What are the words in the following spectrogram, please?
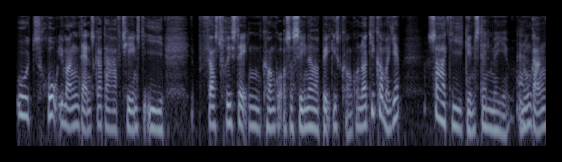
utrolig mange danskere, der har haft tjeneste i først fristaten Kongo, og så senere Belgisk Kongo. Når de kommer hjem, så har de genstande med hjem. Ja. Nogle gange,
